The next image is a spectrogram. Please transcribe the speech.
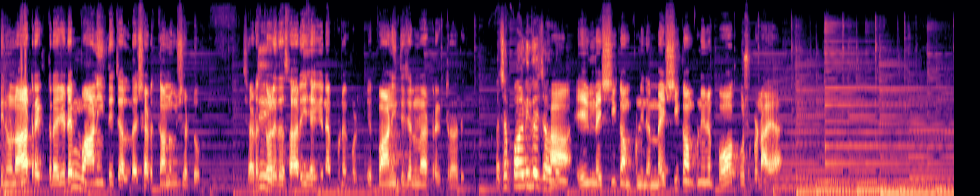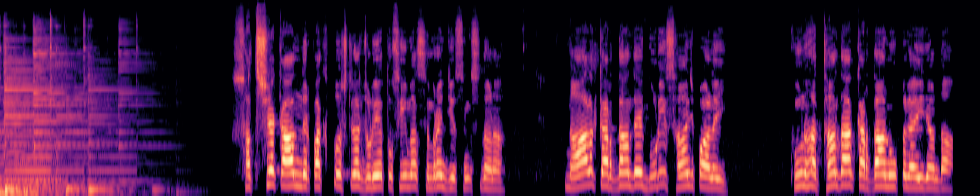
ਤੇ ਹੁਣ ਆਹ ਟਰੈਕਟਰ ਹੈ ਜਿਹੜੇ ਹੂੰ। ਪਾਣੀ ਤੇ ਚੱਲਦਾ ਸੜਕਾਂ ਨੂੰ ਵੀ ਛੱਡੋ। ਸੜਕ। ਵਾਲੇ ਤਾਂ ਸਾਰੇ ਹੀ ਹੈਗੇ ਨੇ ਆਪਣੇ ਕੋਲ। ਇਹ ਪਾਣੀ ਤੇ ਚੱਲਣਾ ਟਰੈਕਟਰ ਦੇਖੋ। ਅੱਛਾ ਪਾਣੀ ਦੇ ਚੱਲਦਾ। ਹਾਂ ਇਹ ਮੈਸ਼ੀ ਕੰਪਨੀ ਦਾ ਮੈਸ਼ੀ ਕੰਪਨੀ ਨੇ ਬਹੁਤ ਕੁਝ ਬਣਾਇਆ। ਸਤਿ ਸ਼੍ਰੀ ਅਕਾਲ ਨਿਰਪੱਖ ਪੋਸਟ ਨਾਲ ਜੁੜੇ ਹੋ ਤੁਸੀਂ ਮੈਂ ਸਿਮਰਨਜੀਤ ਸਿੰਘ ਸਦਾਣਾ। ਨਾਲ ਕਰਦਾਂ ਦੇ ਗੂੜੀ ਸਾਂਝ ਪਾ ਲਈ ਖੂਨ ਹੱਥਾਂ ਦਾ ਕਰਦਾਂ ਨੂੰ ਪਿਲਾਈ ਜਾਂਦਾ।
